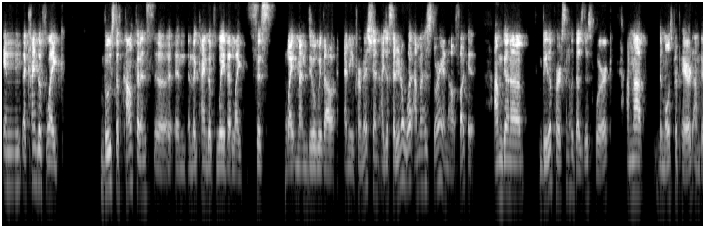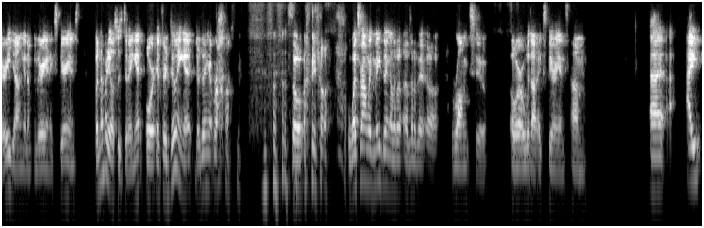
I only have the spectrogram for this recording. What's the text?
in a kind of like boost of confidence uh, in, in the kind of way that like cis white men do without any permission, I just said, you know what, I'm a historian now, fuck it. I'm gonna be the person who does this work. I'm not the most prepared, I'm very young and I'm very inexperienced, but nobody else is doing it. Or if they're doing it, they're doing it wrong. so you know, what's wrong with me doing a little a little bit uh, wrong too, or without experience? Um, uh, I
